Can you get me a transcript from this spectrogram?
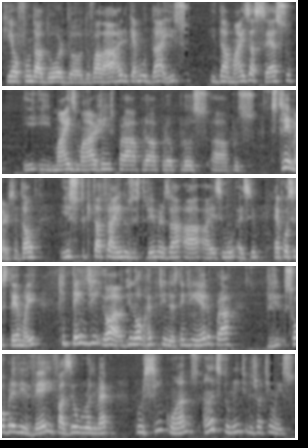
que é o fundador do, do Valhalla, ele quer mudar isso e dar mais acesso e, e mais margens para os streamers. Então, isso que está atraindo os streamers a, a, a esse, a esse ecossistema aí, que tem, de, ó, de novo, repetindo, eles têm dinheiro para sobreviver e fazer o roadmap por cinco anos. Antes do Mint, eles já tinham isso.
